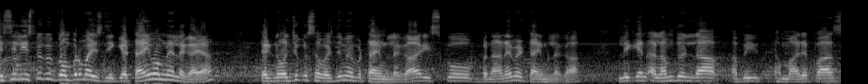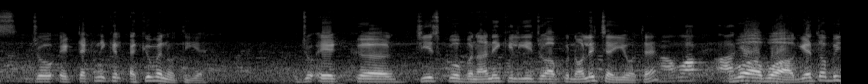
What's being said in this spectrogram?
इसीलिए इस पर कोई कॉम्प्रोमाइज़ नहीं किया। टाइम हमने लगाया टेक्नोलॉजी को समझने में टाइम लगा इसको बनाने में टाइम लगा लेकिन अलहमदिल्ला अभी हमारे पास जो एक टेक्निकल एक्यूमेंट होती है जो एक चीज़ को बनाने के लिए जो आपको नॉलेज चाहिए होता है हाँ वो आप आ वो वो आ गया। तो अभी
